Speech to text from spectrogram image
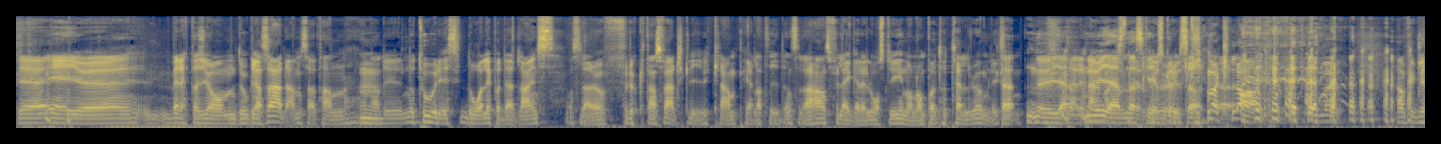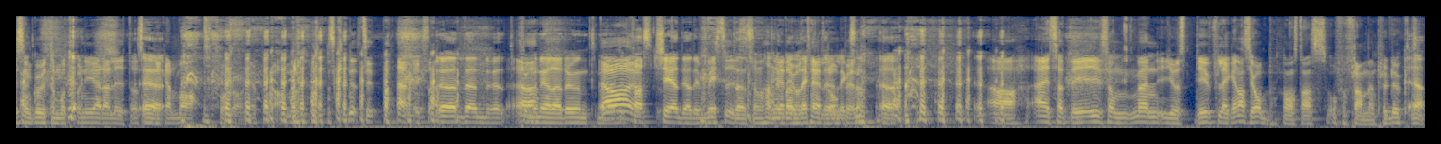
Det är ju, berättas ju om Douglas Adams att han, han Mm. hade ju notoriskt dålig på deadlines och sådär och fruktansvärt skrivkramp hela tiden. Så där hans förläggare låste ju in honom på ett hotellrum liksom. Ja, nu, När det jä- nu jävlar skriver Nu ska du du skriva klart. Han fick liksom gå ut och motionera lite och sen Ja. fick han mat två gånger per dag. Men han skulle sitta här liksom. Ja, den du vet, promenerar runt med Ja, ja. fastkedjad i Precis. mitten som han bara läcker liksom. Ja. Ja, så att det är liksom, men just det är ju förläggarnas jobb någonstans att få fram en produkt. Ja.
